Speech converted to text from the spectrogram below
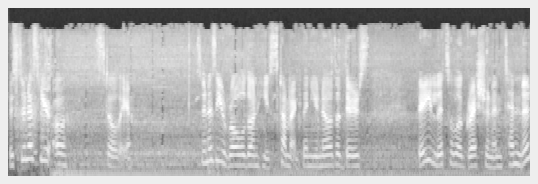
as soon as he oh, still there. As soon as he rolled on his stomach, then you know that there's very little aggression intended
